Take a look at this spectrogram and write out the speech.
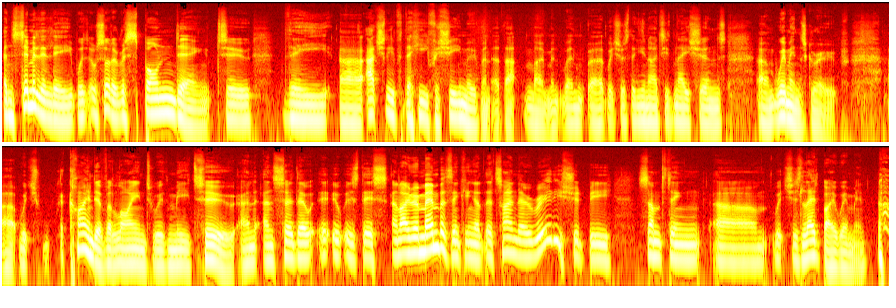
and similarly was, was sort of responding to the uh, actually the he for she movement at that moment when uh, which was the United Nations um, women's group uh, which kind of aligned with me too and and so there it, was this and I remember thinking at the time there really should be something um, which is led by women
